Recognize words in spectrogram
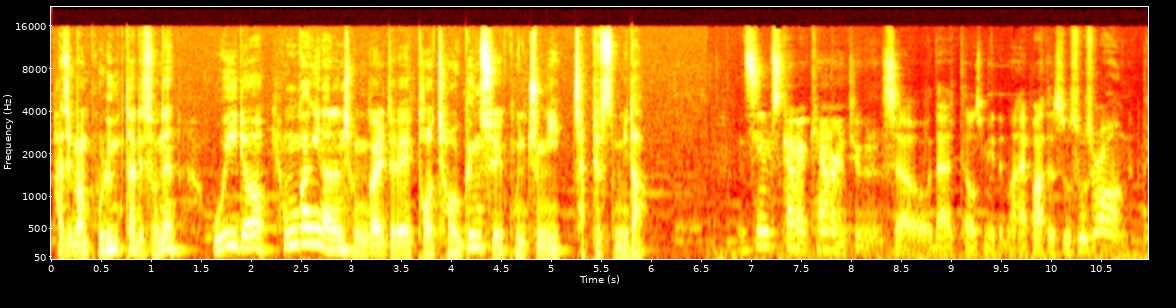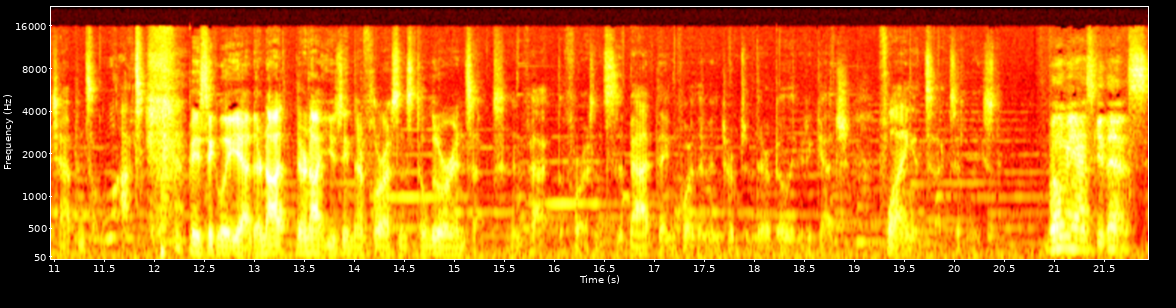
하지만 보름달에서는 오히려 형광이 나는 전갈들의 더 적은 수의 곤충이 잡혔습니다. It seems kind of counterintuitive. So that tells me that my hypothesis was wrong, which happens a lot. Basically, yeah, they're not they're not using their fluorescence to lure insects. In fact, the fluorescence is a bad thing for them in terms of their ability to catch flying insects at least. Well, let me ask you this.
